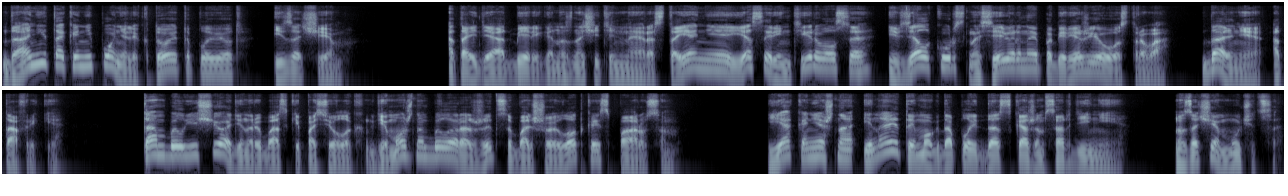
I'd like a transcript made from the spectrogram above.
Да они так и не поняли, кто это плывет и зачем. Отойдя от берега на значительное расстояние, я сориентировался и взял курс на северное побережье острова, дальнее от Африки. Там был еще один рыбацкий поселок, где можно было разжиться большой лодкой с парусом. Я, конечно, и на этой мог доплыть до, скажем, Сардинии. Но зачем мучиться?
